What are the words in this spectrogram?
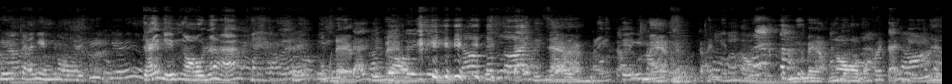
Đi trải nghiệm ngồi. Cái ghế trải nghiệm ngồi nữa hả? Cũng đẹp trải nghiệm ngồi. Trải nghiệm ngồi. Dạ. này kia mẹ. Trải nghiệm ngồi. Mẹ ngồi mà phải trải nghiệm.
